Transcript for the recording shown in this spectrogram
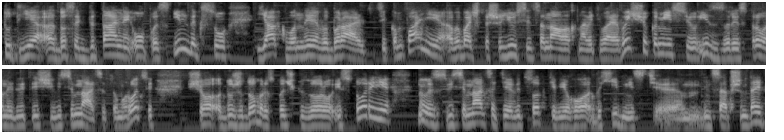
Тут є е, досить детальний опис індексу, як вони вибирають ці компанії. Ви бачите, що UCITS аналог навіть має вищу комісію і зареєстрований у 2018 році, що дуже добре з точки зору історії. Ну і з 18% його дохідність inception date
